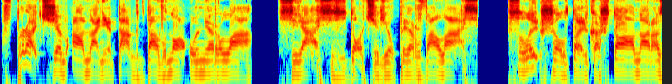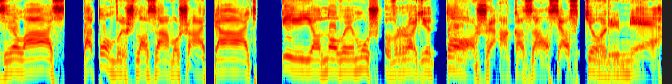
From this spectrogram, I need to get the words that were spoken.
Впрочем, она не так давно умерла. Связь с дочерью прервалась. Слышал только, что она развелась, потом вышла замуж опять, и ее новый муж вроде тоже оказался в тюрьме.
